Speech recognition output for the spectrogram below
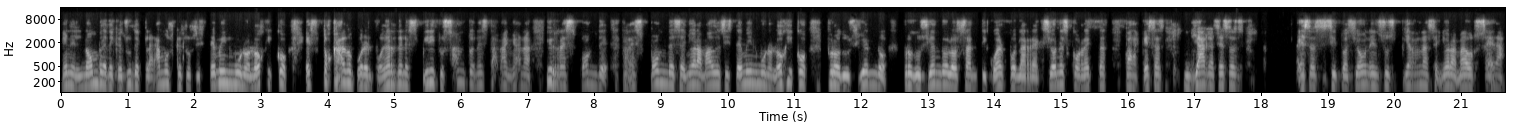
en el nombre de Jesús. Declaramos que su sistema inmunológico es tocado por el poder del Espíritu Santo en esta mañana. Y responde, responde, Señor amado, el sistema inmunológico produciendo, produciendo los anticuerpos, las reacciones correctas para que esas llagas, esas esa situación en sus piernas, Señor amado, ceda.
